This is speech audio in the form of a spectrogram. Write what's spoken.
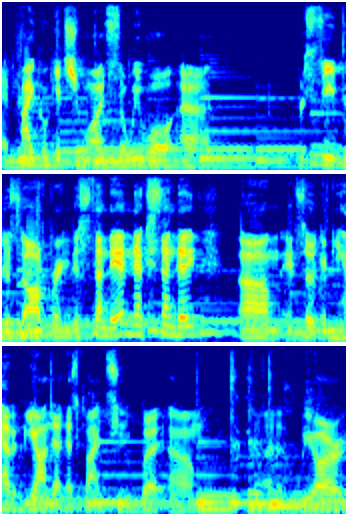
and Mike will get you one. So we will uh, receive this offering this Sunday and next Sunday. Um, and certainly if you have it beyond that, that's fine too. But um, uh, we are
